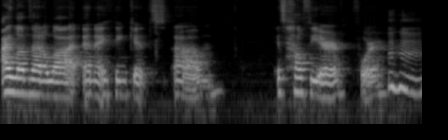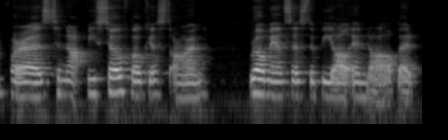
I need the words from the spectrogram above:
I love that a lot and I think it's um it's healthier for hmm for us to not be so focused on romance as the be all end all, but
